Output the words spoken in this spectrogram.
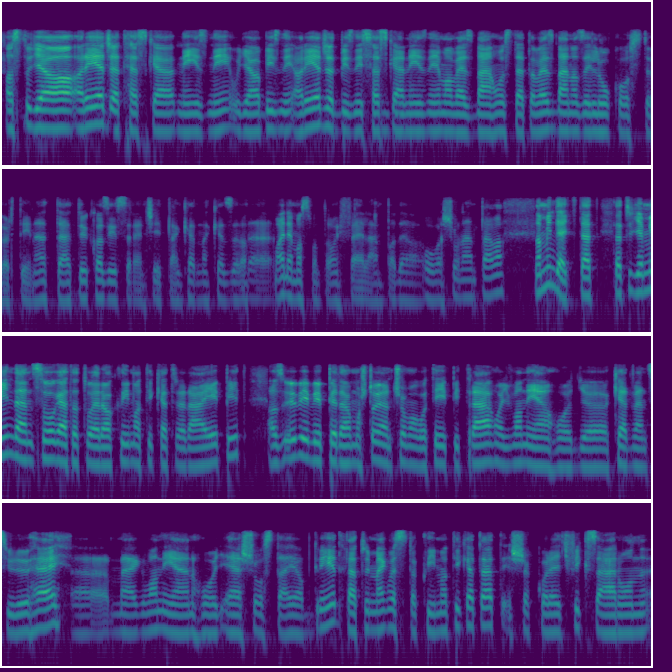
azt ugye a, a Railjethez kell nézni, ugye a, business, a Railjet businesshez kell nézni, nem a Westbahnhoz, tehát a Westbahn az egy low cost történet, tehát ők azért szerencsétlenkednek ezzel. A, majdnem azt mondtam, hogy fejlámpa, de a olvasólámpával. Na mindegy, tehát, tehát ugye minden szolgáltató erre a klimatiketre ráépít. Az ÖBB például most olyan csomagot épít rá, hogy van ilyen, hogy kedvenc ülőhely, meg van ilyen, hogy első osztály upgrade, tehát hogy megveszed a klimatiketet, és akkor egy fix áron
